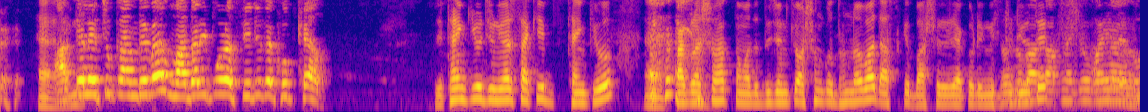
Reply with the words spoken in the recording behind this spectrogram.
হ্যাঁ আর তেলে চুকান দেবে মাদারীপুরের সিটিতে খুব খেল। জি thank you junior Shakib thank you পাগলা সোহাগ তোমাদের দুজনকে অসংখ্য ধন্যবাদ আজকে বাসের রেকর্ডিং স্টুডিওতে আপনাকেও ভাইয়া এবং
